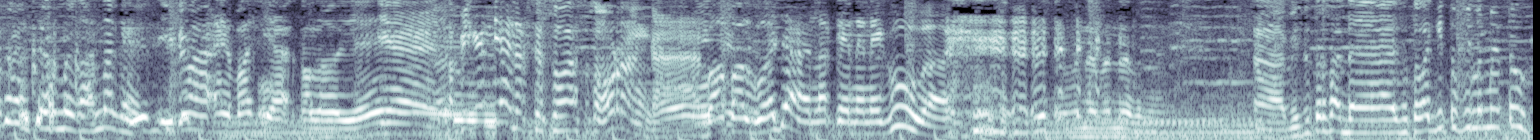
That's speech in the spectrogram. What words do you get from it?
itu masih anak-anak ya? itu eh mas ya kalau ya Iya, tapi kan dia anak sesua seseorang kan. bapak gua aja anaknya nenek gua Benar-benar. Nah, habis itu terus ada satu lagi tuh filmnya tuh.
